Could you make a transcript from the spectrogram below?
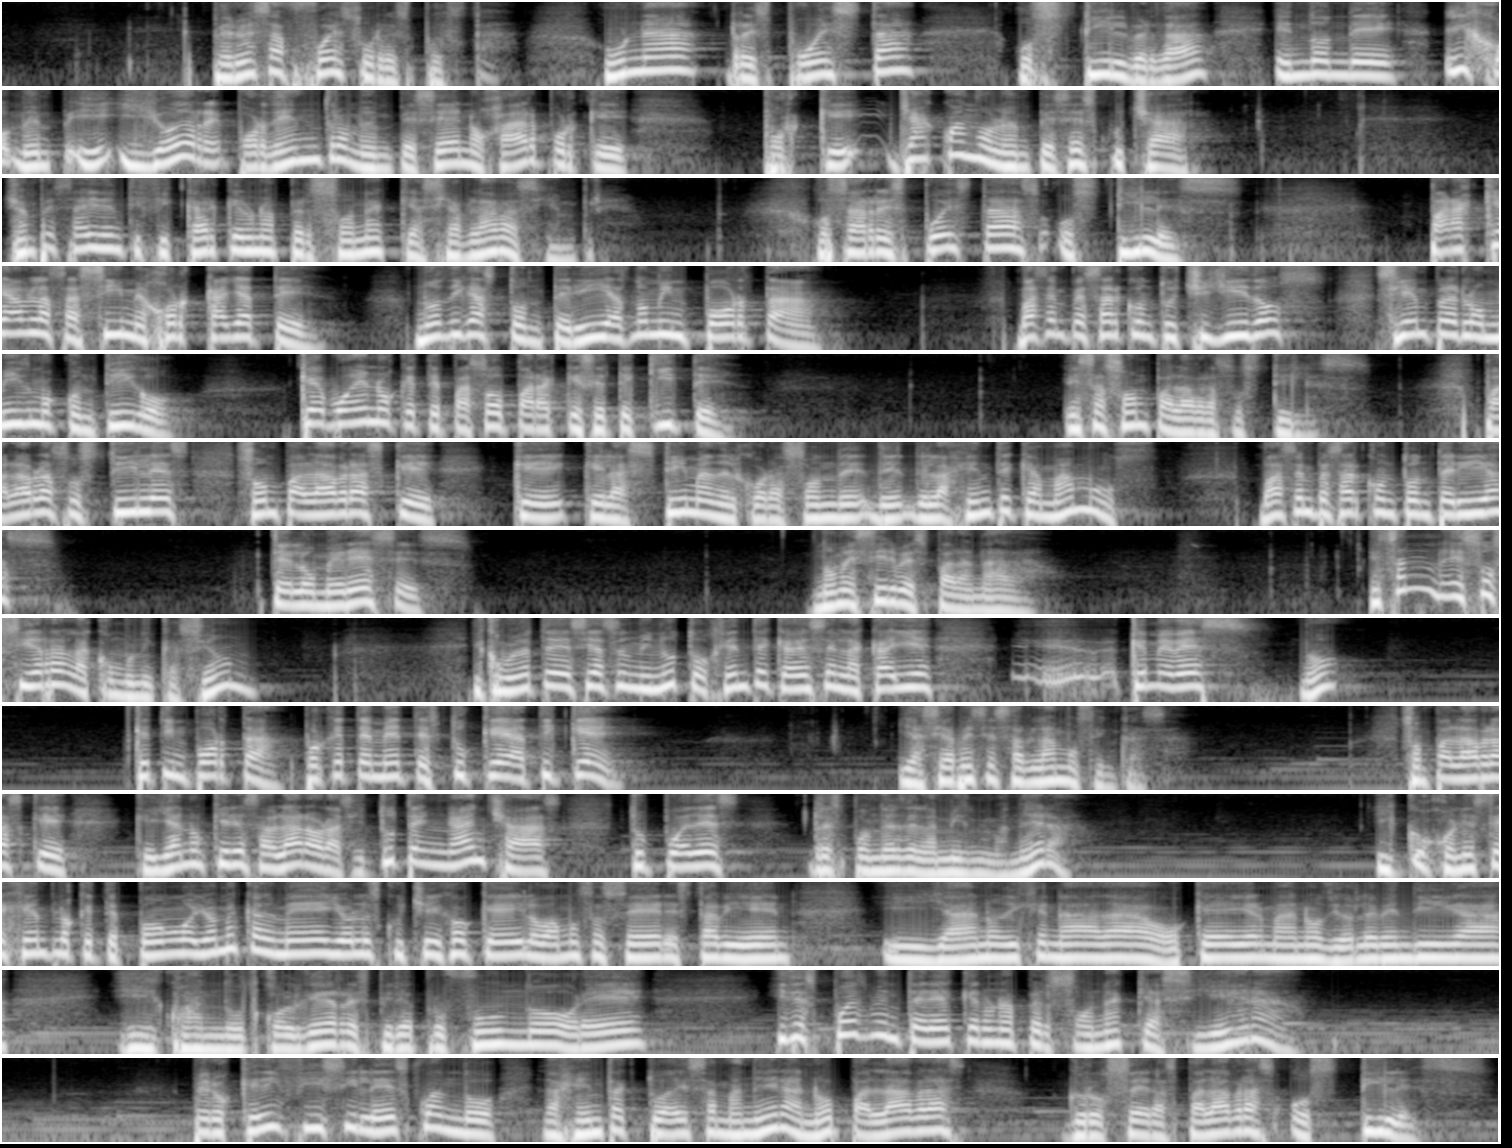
Pero esa fue su respuesta. Una respuesta hostil, ¿verdad? En donde, hijo, y, yo por dentro me empecé a enojar porque, porque ya cuando lo empecé a escuchar, yo empecé a identificar que era una persona que así hablaba siempre. O sea, respuestas hostiles. ¿Para qué hablas así? Mejor cállate. No digas tonterías, no me importa. ¿Vas a empezar con tus chillidos? Siempre es lo mismo contigo. Qué bueno que te pasó para que se te quite. Esas son palabras hostiles. Palabras hostiles son palabras que, que, lastiman el corazón de, de la gente que amamos. ¿Vas a empezar con tonterías? Te lo mereces. No me sirves para nada. Eso, cierra la comunicación. Y como yo te decía hace un minuto, gente que a veces en la calle, eh, ¿qué me ves? ¿No? ¿Qué te importa? ¿Por qué te metes? ¿Tú qué? ¿A ti qué? Y así a veces hablamos en casa. Son palabras que, que ya no quieres hablar. Ahora, si tú te enganchas, tú puedes responder de la misma manera. Y con este ejemplo que te pongo, yo me calmé, yo lo escuché, dije, ok, lo vamos a hacer, está bien. Y ya no dije nada, ok, hermano, Dios le bendiga. Y cuando colgué, respiré profundo, oré. Y después me enteré que era una persona que así era. Pero qué difícil es cuando la gente actúa de esa manera, ¿no? Palabras groseras, palabras hostiles.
